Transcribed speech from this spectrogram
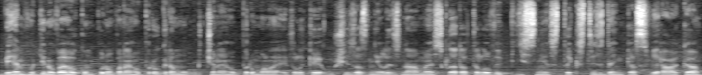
Během hodinového komponovaného programu určeného pro malé i velké uši zazněly známé skladatelovi písně z texty Zdeňka Svěráka.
